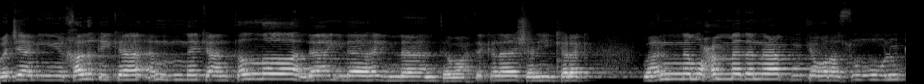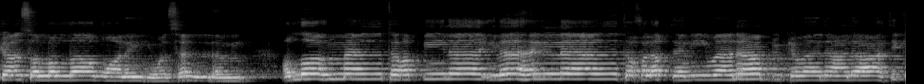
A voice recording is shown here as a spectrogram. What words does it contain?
وجميع خلقك أنك أنت الله لا إله إلا أنت وحدك لا شريك لك. وأن محمدا عبدك ورسولك صلى الله عليه وسلم. اللهم أنت ربي لا إله إلا أنت خلقتني وأنا عبدك وأنا على عهدك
